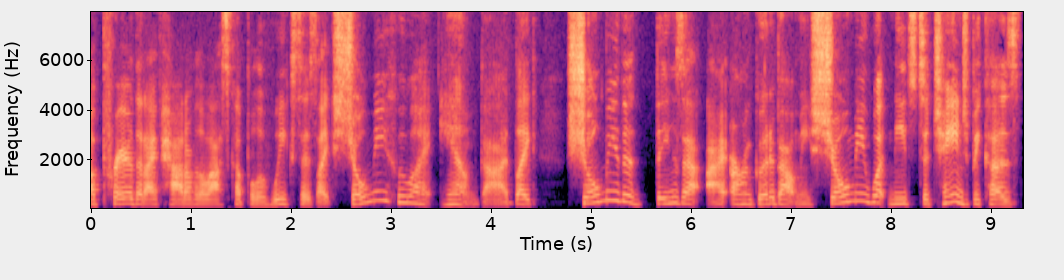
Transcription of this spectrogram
a prayer that I've had over the last couple of weeks is like, show me who I am, God. Like, show me the things that I aren't good about me. Show me what needs to change because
